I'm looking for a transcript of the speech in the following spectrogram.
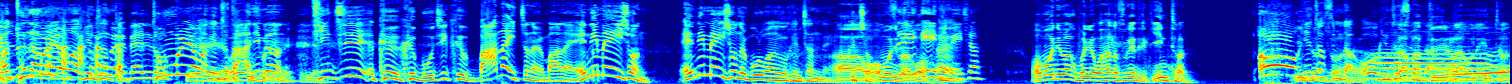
아. 동물 영화 괜찮다. 동물 멜로. 동물 영화 예, 예, 괜찮다. 아니면 소리. 예. 디즈 그 그 뭐지 그 만화 있잖아요. 만화 애니메이션 애니메이션을 보러 가는 거 괜찮네. 아, 그쵸? 어머님하고. 3D 애니메이션. 어머님하고 보려고 하나 소개해 드릴게요. 인턴. 어, 인턴 괜찮습니다. 좋아요. 어, 괜찮습니다. 로버트 드니로 나오는 인턴.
